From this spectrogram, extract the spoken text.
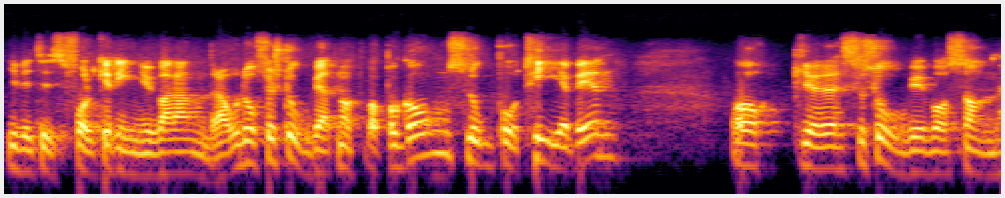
givetvis, folk ringer ju varandra och då förstod vi att något var på gång, slog på tvn och eh, så såg vi vad som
